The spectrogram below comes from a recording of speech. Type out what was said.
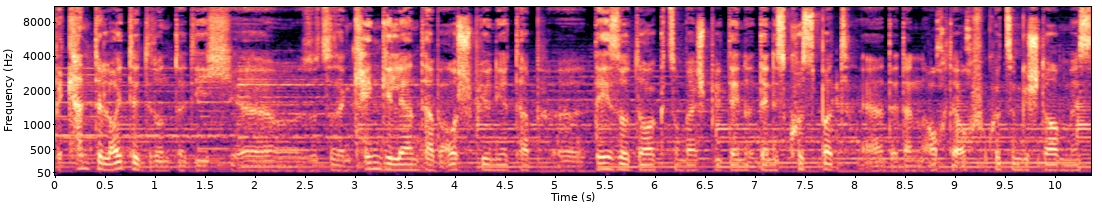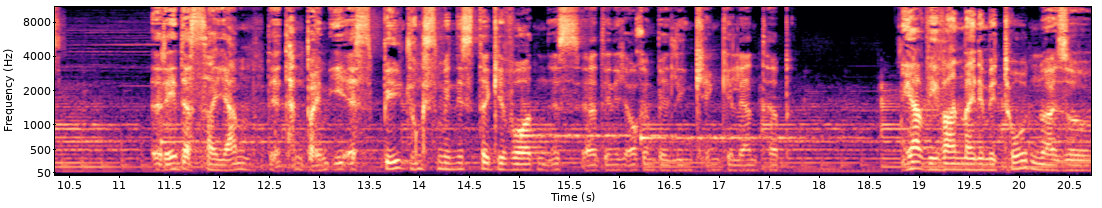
Bekannte Leute drunter, die ich äh, sozusagen kennengelernt habe, ausspioniert habe. Äh, Desodog zum Beispiel, Den Dennis Kuspert, ja, der dann auch, der auch vor kurzem gestorben ist. Reda Sayam, der dann beim IS Bildungsminister geworden ist, ja, den ich auch in Berlin kennengelernt habe. Ja, wie waren meine Methoden? Also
